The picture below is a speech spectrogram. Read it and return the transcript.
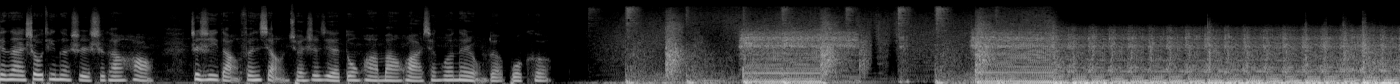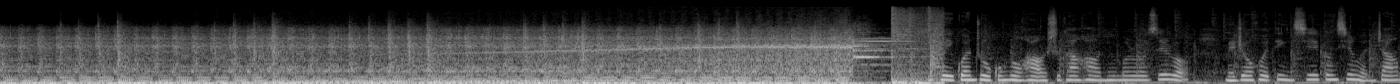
现在收听的是《时刊号》，这是一档分享全世界动画、漫画相关内容的播客。以关注公众号“时刊号 Numero Zero”，每周会定期更新文章。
